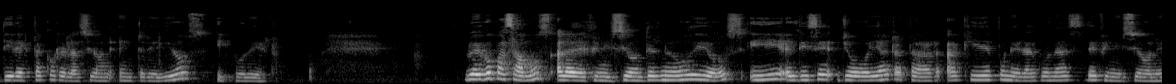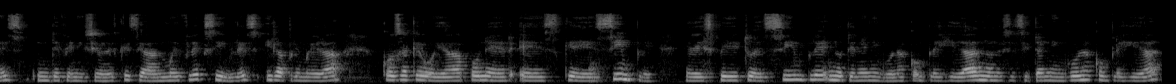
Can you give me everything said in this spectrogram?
directa correlación entre Dios y poder. Luego pasamos a la definición del nuevo Dios y él dice, yo voy a tratar aquí de poner algunas definiciones, definiciones que sean muy flexibles y la primera cosa que voy a poner es que es simple. El espíritu es simple, no tiene ninguna complejidad, no necesita ninguna complejidad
